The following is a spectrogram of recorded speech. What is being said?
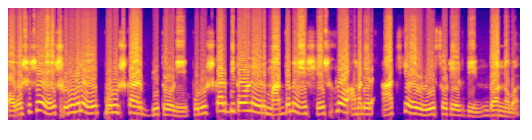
অবশেষে শুরু হলো পুরস্কার বিতরণী। পুরস্কার বিতরণের মাধ্যমে শেষ হলো আমাদের আজকের রিসোর্টের দিন। ধন্যবাদ।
